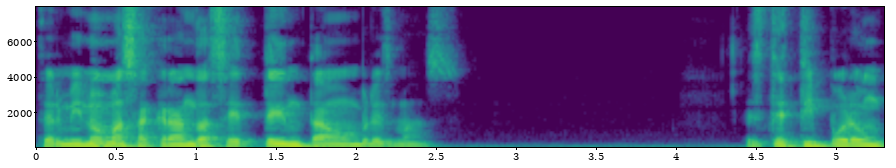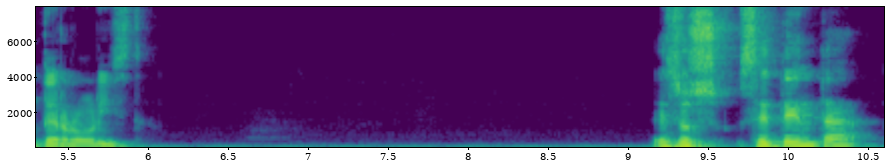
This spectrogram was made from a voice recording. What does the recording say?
terminó masacrando a 70 hombres más. Este tipo era un terrorista. Esos 70,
